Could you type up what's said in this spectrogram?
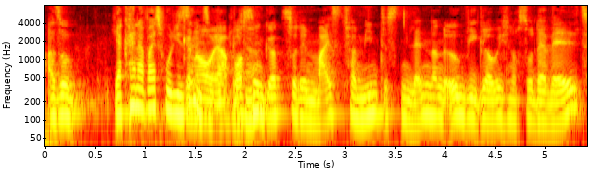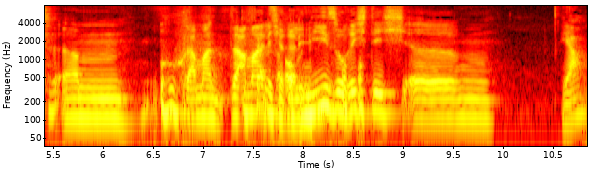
Also Ja, keiner weiß, wo die Genau, sind. so ja, wirklich, Bosnien ne? gehört zu den meistvermintesten Ländern irgendwie, glaube ich, noch so der Welt. Ähm, da man damals auch Rallye. nie so richtig, ähm, ja,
